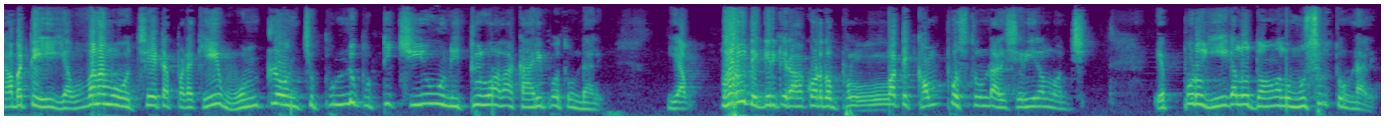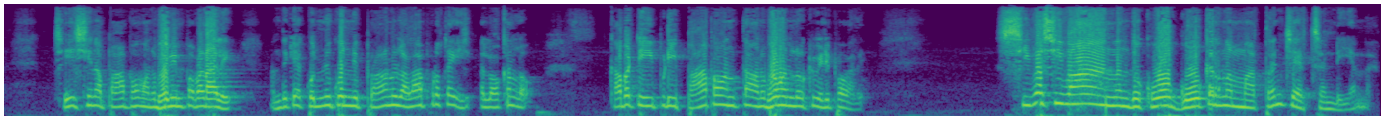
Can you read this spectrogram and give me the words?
కాబట్టి యవ్వనము వచ్చేటప్పటికి ఒంట్లోంచి పుళ్ళు పుట్టి చీము నిత్తులు అలా కారిపోతుండాలి. ఎవ్వరూ దగ్గరికి రాకూడదు పుల్లటి కంపు వస్తుండాలి శరీరంలోంచి. ఎప్పుడు ఈగలు దోమలు ముసురుతూ ఉండాలి. చేసిన పాపం అనుభవింపబడాలి. అందుకే కొన్ని కొన్ని ప్రాణులు అలా పుడతాయి లోకంలో. కాబట్టి ఇప్పుడు ఈ పాపం అంతా అనుభవంలోకి వెళ్ళిపోవాలి. శివ శివ అన్నందుకు గోకర్ణం మాత్రం చేర్చండి అన్నారు.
